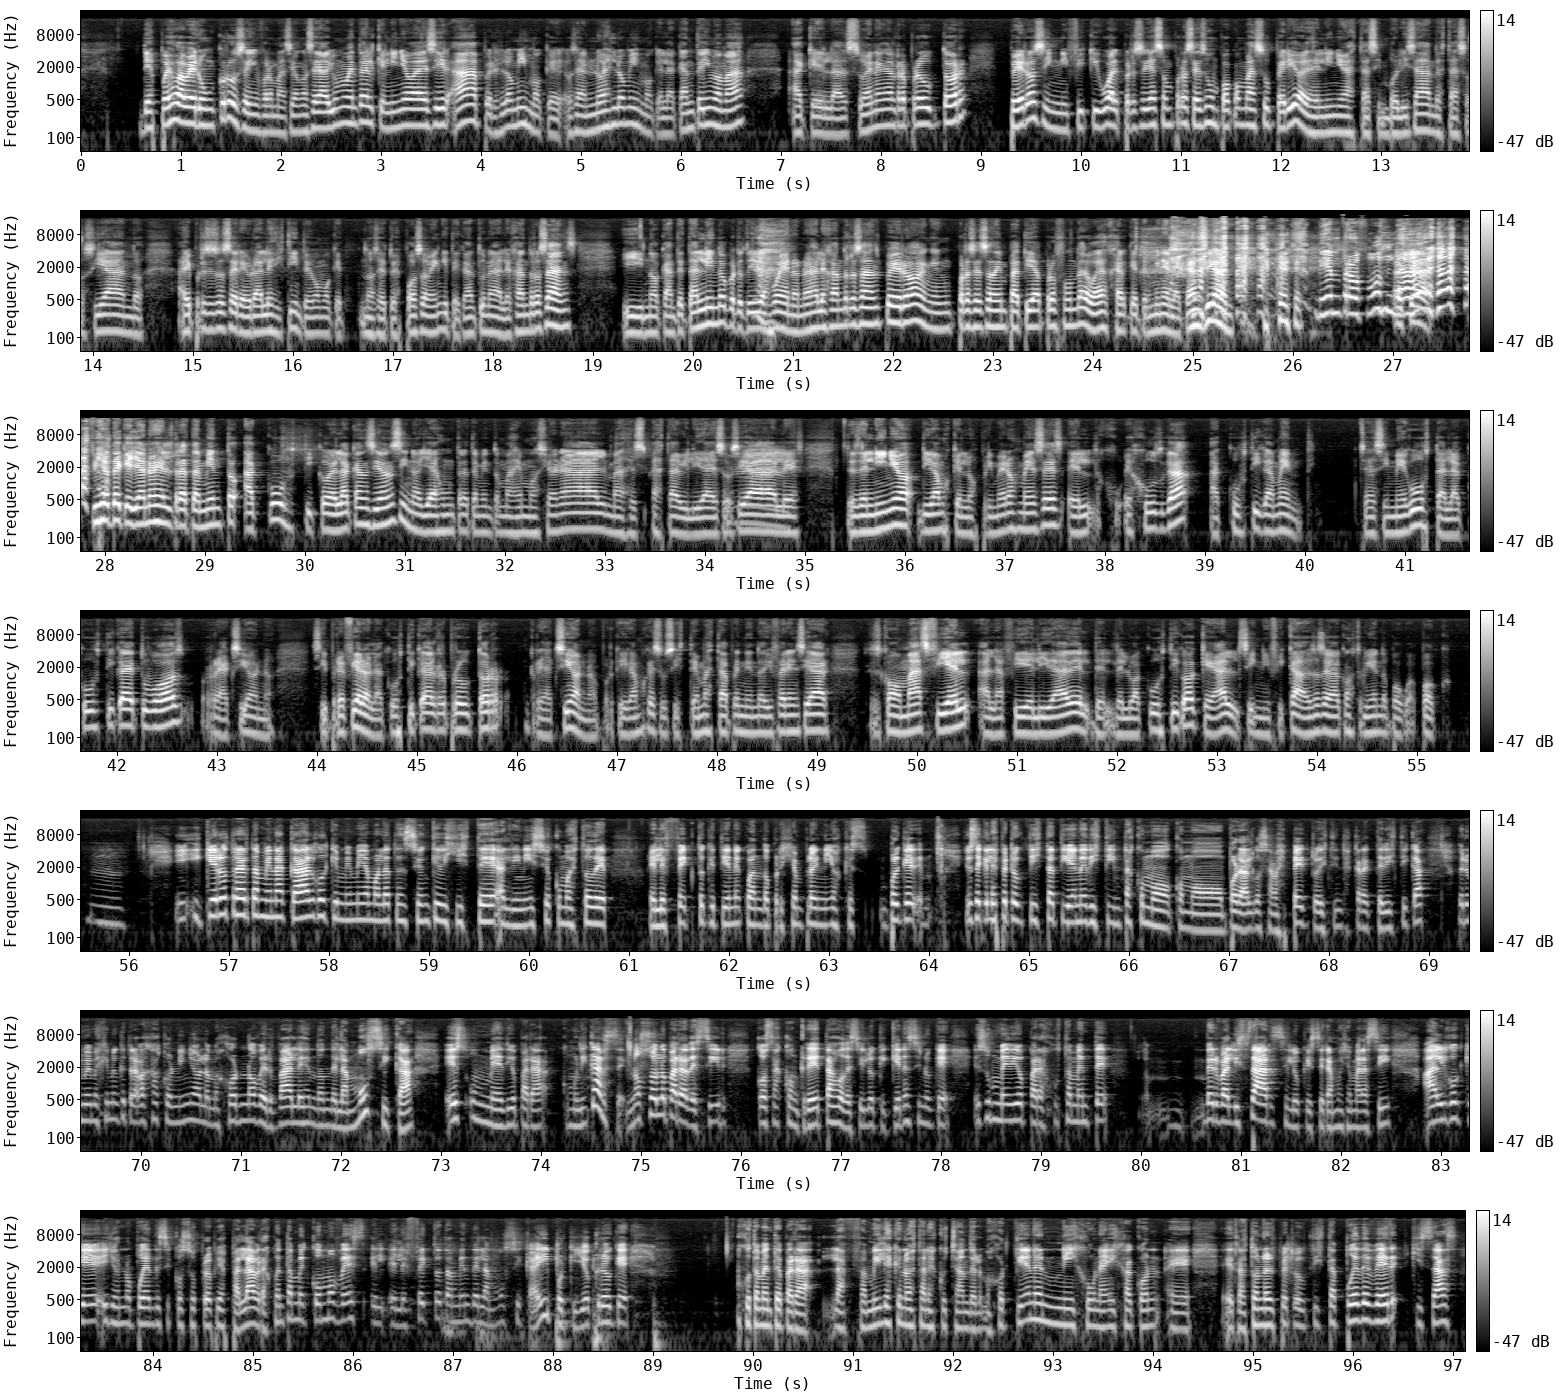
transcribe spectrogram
Después va a haber un cruce de información, o sea, hay un momento en el que el niño va a decir, ah, pero es lo mismo que, o sea, no es lo mismo que la cante mi mamá a que la suene en el reproductor, pero significa igual, pero eso ya son procesos un poco más superiores, el niño ya está simbolizando, está asociando, hay procesos cerebrales distintos, como que, no sé, tu esposo venga y te cante una de Alejandro Sanz y no cante tan lindo, pero tú digas, bueno, no es Alejandro Sanz, pero en un proceso de empatía profunda le voy a dejar que termine la canción. Bien profunda. fíjate que ya no es el tratamiento acústico de la canción, sino ya es un tratamiento más emocional, más hasta habilidades sociales. Mm. Entonces el niño, digamos que en los primeros meses, él juzga acústicamente. O sea, si me gusta la acústica de tu voz, reacciono. Si prefiero la acústica del reproductor, reacciono, porque digamos que su sistema está aprendiendo a diferenciar, es como más fiel a la fidelidad de, lo acústico que al significado. Eso se va construyendo poco a poco. Mm. Y, quiero traer también acá algo que a mí me llamó la atención que dijiste al inicio, como esto de el efecto que tiene cuando, por ejemplo, hay niños que... Porque yo sé que el espectro autista tiene distintas, como, como por algo se llama espectro, distintas características, pero me imagino que trabajas con niños a lo mejor no verbales, en donde la música es un medio para comunicarse, no solo para decir cosas concretas o decir lo que quieren, sino que es un medio para justamente verbalizar, si lo quisiéramos llamar así, algo que ellos no pueden decir con sus propias palabras. Cuéntame cómo ves el, efecto también de la música ahí, porque yo creo que justamente para las familias que nos están escuchando, a lo mejor tienen un hijo, una hija con eh, eh, trastorno del espectro autista, puede ver quizás,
